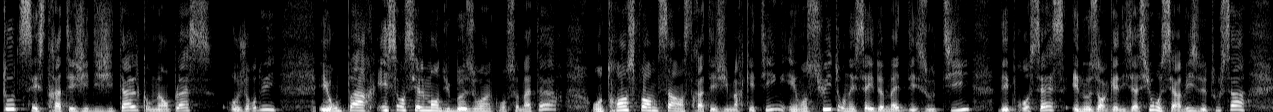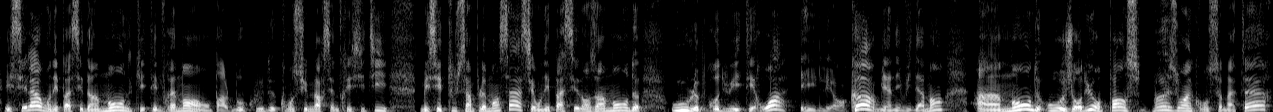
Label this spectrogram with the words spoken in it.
toutes ces stratégies digitales qu'on met en place aujourd'hui. Et on part essentiellement du besoin consommateur, on transforme ça en stratégie marketing et ensuite on essaye de mettre des outils, des process et nos organisations au service de tout ça. Et c'est là où on est passé d'un monde qui était vraiment, on parle beaucoup de consumer centricity, mais c'est tout simplement ça. C'est on est passé dans un monde où le produit était roi, et il l'est encore bien évidemment, à un monde où aujourd'hui on pense besoin consommateur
